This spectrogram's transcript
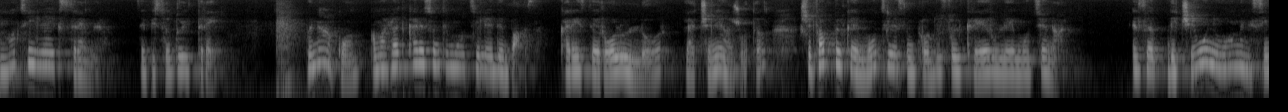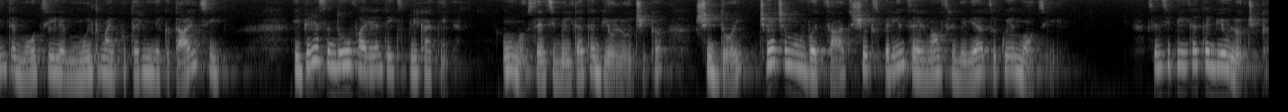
Emoțiile extreme, episodul 3. Până acum am aflat care sunt emoțiile de bază, care este rolul lor, la ce ne ajută și faptul că emoțiile sunt produsul creierului emoțional. Însă, de ce unii oameni simt emoțiile mult mai puternic decât alții? Ei bine, sunt două variante explicative. 1. Sensibilitatea biologică și 2. Ceea ce am învățat și experiențele noastre de viață cu emoțiile. Sensibilitatea biologică.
